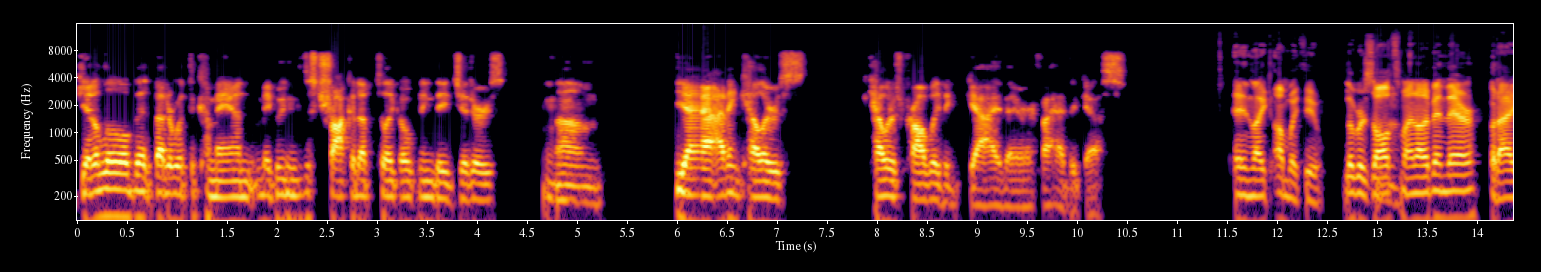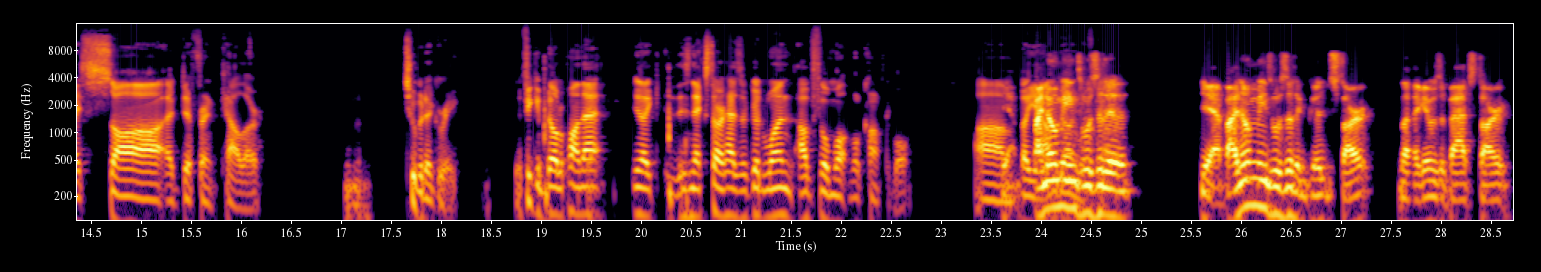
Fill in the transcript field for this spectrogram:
get a little bit better with the command. Maybe we can just chalk it up to like opening day jitters. Mm-hmm. Um, yeah, I think Keller's Keller's probably the guy there if I had to guess. And like I'm with you. The results mm-hmm. might not have been there, but I saw a different Keller. Mm-hmm. To a degree. If he can build upon that, you know, like his next start has a good one, I'll feel more, more comfortable. Um, yeah, but yeah, by no means was it a yeah, by no means was it a good start. Like it was a bad start,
